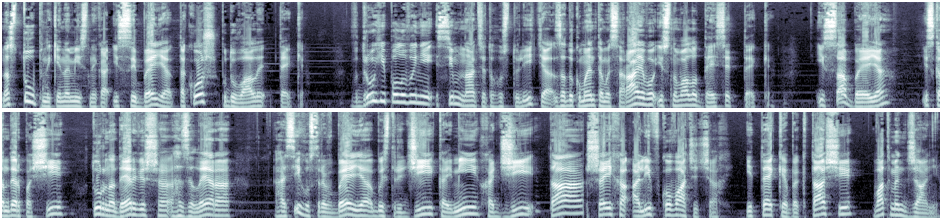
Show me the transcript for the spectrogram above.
наступники намісника Ісибея також будували теки. В другій половині 17 століття за документами Сараєво існувало 10 теки. Іса Бея, Іскандер Паші, Турна Дервіша, Газелера, Гасі Гусревбея, Бистріджі, Каймі, Хаджі та шейха Алі в Ковачичах і теки Бекташі в Атменджані.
